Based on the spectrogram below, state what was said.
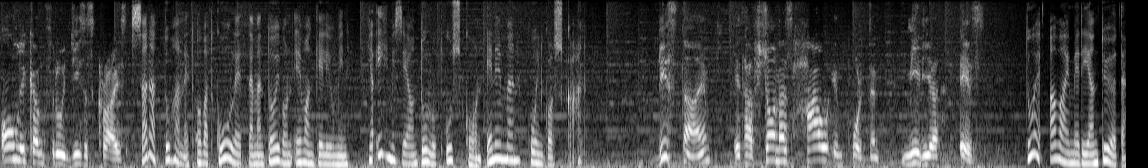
only come through Jesus Christ. Sadat tuhannet ovat kuulleet tämän toivon evankeliumin ja ihmisiä on tullut uskoon enemmän kuin koskaan. This time it has shown us how important media is. Tue avaimedian työtä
